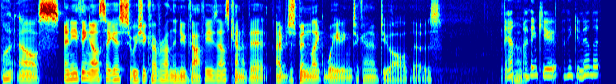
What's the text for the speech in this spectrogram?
What else? Anything else? I guess we should cover on the new coffees. That was kind of it. I've just been like waiting to kind of do all of those. Yeah, Um, I think you. I think you nailed it.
